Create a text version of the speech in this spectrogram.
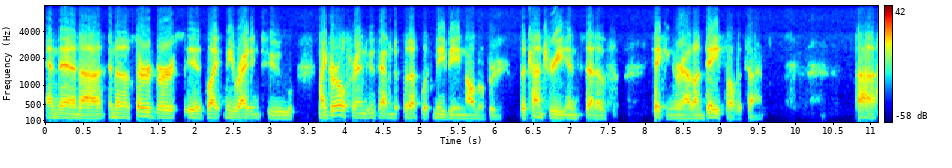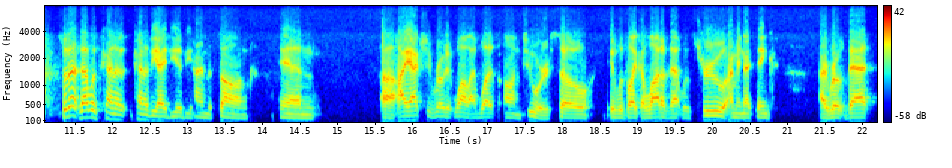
and then uh, and then the third verse is like me writing to my girlfriend who's having to put up with me being all over the country instead of taking her out on dates all the time. Uh, so that that was kind of kind of the idea behind the song, and uh, I actually wrote it while I was on tour, so it was like a lot of that was true. I mean, I think I wrote that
